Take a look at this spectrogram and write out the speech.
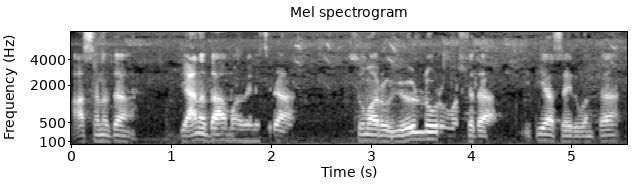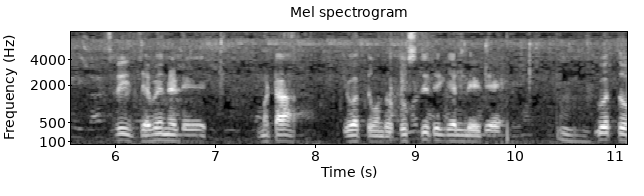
ಹಾಸನದ ಧ್ಯಾನಧಾಮವೆನಿಸಿದ ಸುಮಾರು ಏಳ್ನೂರು ವರ್ಷದ ಇತಿಹಾಸ ಇರುವಂಥ ಶ್ರೀ ಜವೇನಹಳ್ಳಿ ಮಠ ಇವತ್ತು ಒಂದು ದುಸ್ಥಿತಿಯಲ್ಲಿದೆ ಇವತ್ತು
